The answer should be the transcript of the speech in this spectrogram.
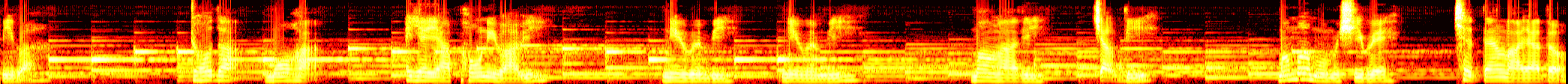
ပေးပါဒေါသမောဟအယယဖုံးနေပါပြီနေဝင်ပြီနေဝင်ပြီမောင်လာသည်ကြောက်သည်မမမွန်မရှိပဲဖြတ်တန်းလာရတော့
